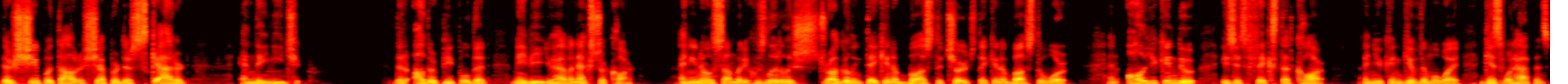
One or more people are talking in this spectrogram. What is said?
They're sheep without a shepherd, they're scattered, and they need you. There are other people that maybe you have an extra car and you know somebody who's literally struggling, taking a bus to church, taking a bus to work. And all you can do is just fix that car and you can give them away. Guess what happens?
